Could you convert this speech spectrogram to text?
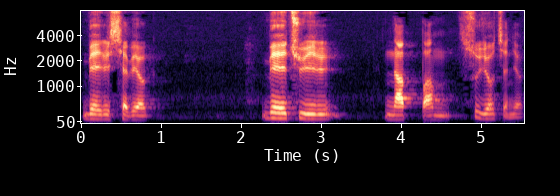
매일 새벽, 매주일, 낮밤, 수요, 저녁.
